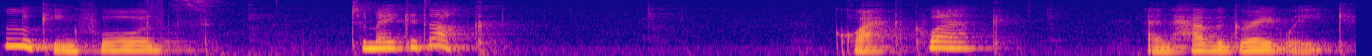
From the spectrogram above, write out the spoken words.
looking forwards to make a duck. Quack, quack, and have a great week.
